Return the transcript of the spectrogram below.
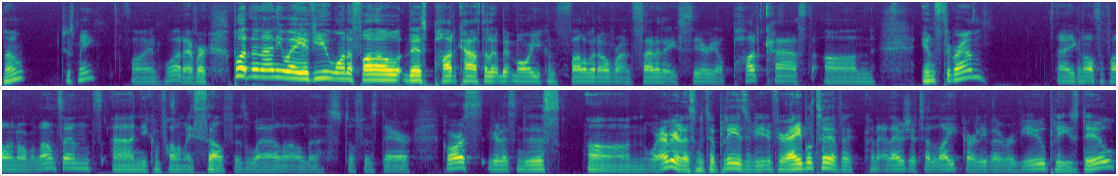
No, just me. Fine, whatever. But in anyway, if you want to follow this podcast a little bit more, you can follow it over on Saturday Serial Podcast on Instagram. Uh, you can also follow Normal Nonsense, and you can follow myself as well. All the stuff is there. Of course, if you're listening to this on wherever you're listening to, please, if, you, if you're able to, if it kind of allows you to like or leave a review, please do.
